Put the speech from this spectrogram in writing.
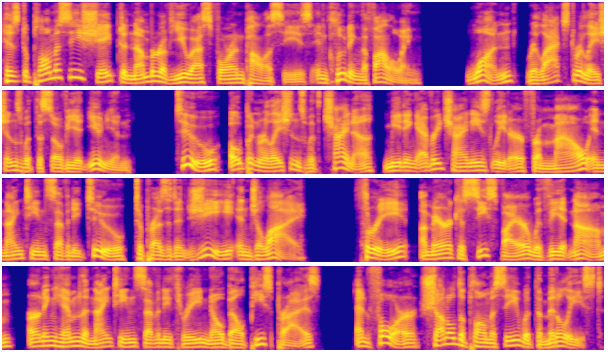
His diplomacy shaped a number of U.S. foreign policies, including the following 1. Relaxed relations with the Soviet Union. 2. Open relations with China, meeting every Chinese leader from Mao in 1972 to President Xi in July. 3. America's ceasefire with Vietnam, earning him the 1973 Nobel Peace Prize. And 4. Shuttle diplomacy with the Middle East.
